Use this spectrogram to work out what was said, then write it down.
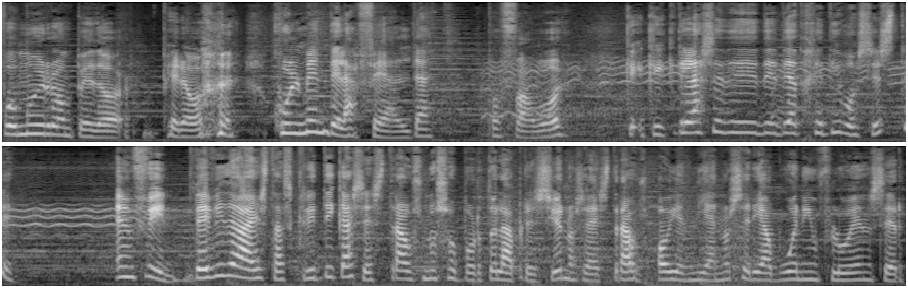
fue muy rompedor, pero culmen de la fealdad, por favor, ¿qué, clase de adjetivo es este? En fin, debido a estas críticas, Strauss no soportó la presión, o sea, Strauss hoy en día no sería buen influencer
